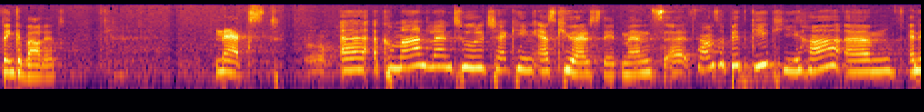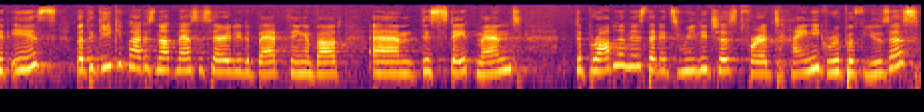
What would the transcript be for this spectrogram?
Think about it. Next. Uh, a command line tool checking SQL statements. Uh, sounds a bit geeky, huh? Um, and it is, but the geeky part is not necessarily the bad thing about um, this statement. The problem is that it's really just for a tiny group of users.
